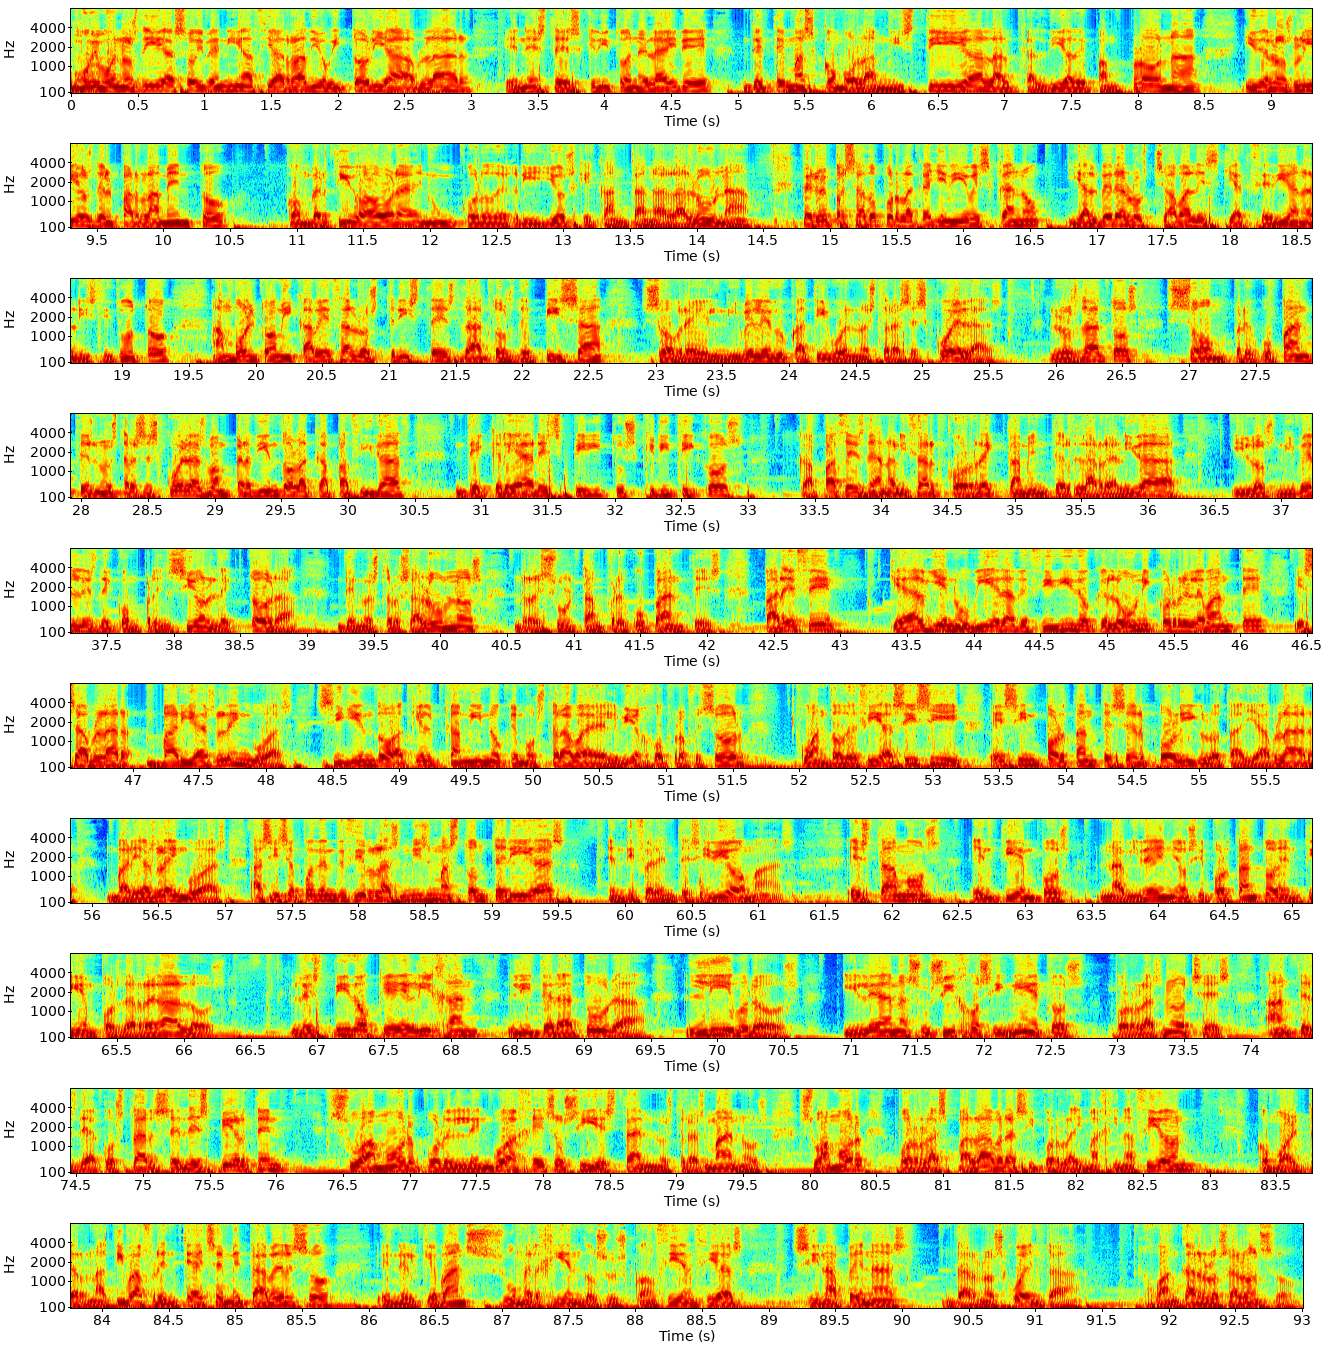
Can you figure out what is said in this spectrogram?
Muy buenos días. Hoy venía hacia Radio Vitoria a hablar en este escrito en el aire de temas como la amnistía, la alcaldía de Pamplona y de los líos del Parlamento convertido ahora en un coro de grillos que cantan a la luna. Pero he pasado por la calle Nievescano y al ver a los chavales que accedían al instituto han vuelto a mi cabeza los tristes datos de PISA sobre el nivel educativo en nuestras escuelas. Los datos son preocupantes. Nuestras escuelas van perdiendo la capacidad de crear espíritus críticos capaces de analizar correctamente la realidad y los niveles de comprensión lectora de nuestros alumnos resultan preocupantes. Parece que alguien hubiera decidido que lo único relevante es hablar varias lenguas, siguiendo aquel camino que mostraba el viejo profesor cuando decía, sí, sí, es importante ser políglota y hablar varias lenguas. Así se pueden decir las mismas tonterías en diferentes idiomas. Estamos en tiempos navideños y por tanto en tiempos de regalos. Les pido que elijan literatura, libros, y lean a sus hijos y nietos por las noches antes de acostarse, despierten su amor por el lenguaje, eso sí está en nuestras manos, su amor por las palabras y por la imaginación como alternativa frente a ese metaverso en el que van sumergiendo sus conciencias sin apenas darnos cuenta. Juan Carlos Alonso.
